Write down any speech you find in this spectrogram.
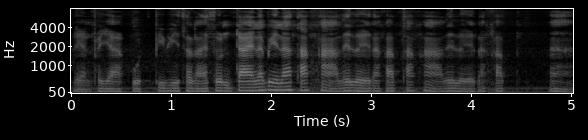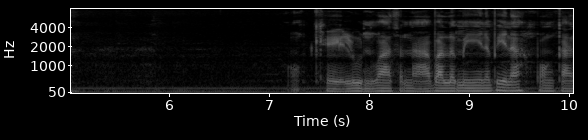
เหรียญพญาครุดพี่พี่ทนายสนใจนะพี่นะ ทักหาได้เลยนะครับ ทักหาได้เลยนะครับ อ่า โอเค รุ่นวาสนาบารมีนะพี่นะ ป้องกัน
